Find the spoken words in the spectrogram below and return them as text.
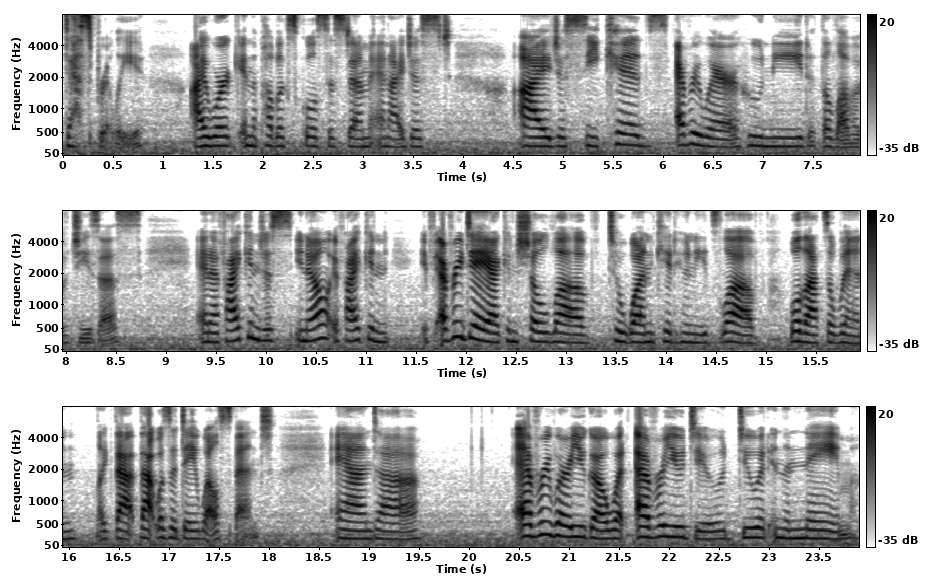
desperately. I work in the public school system and I just I just see kids everywhere who need the love of Jesus. And if I can just, you know, if I can if every day I can show love to one kid who needs love, well that's a win. Like that that was a day well spent. And uh Everywhere you go, whatever you do, do it in the name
